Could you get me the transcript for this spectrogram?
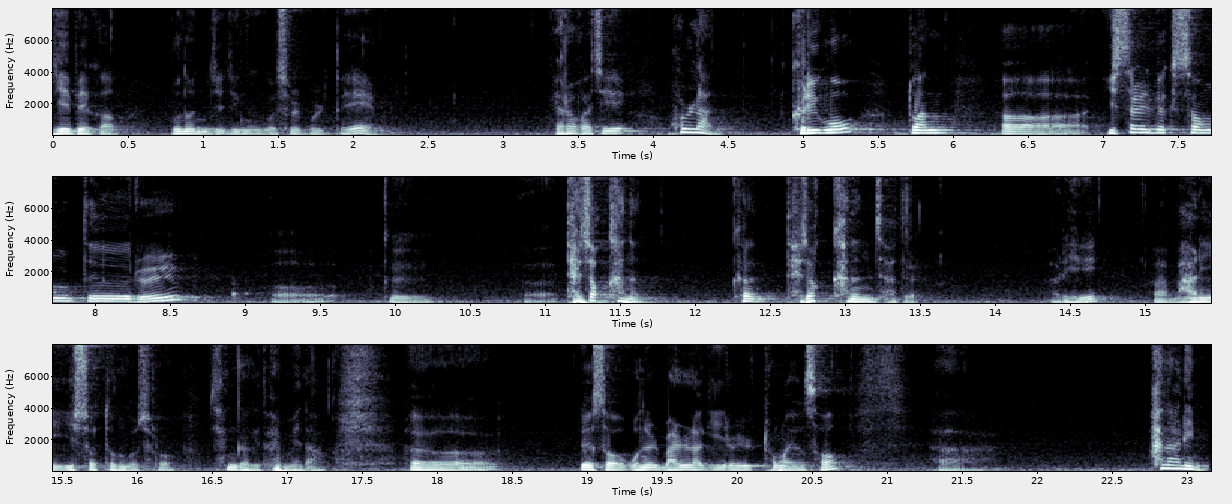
예배가 무너지는 것을 볼 때에 여러 가지 혼란 그리고 또한 어, 이스라엘 백성들을 어, 그 어, 대적하는 그런 대적하는 자들이 어, 많이 있었던 것으로 생각이 됩니다. 어, 그래서 오늘 말라기를 통하여서 아, 하나님이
